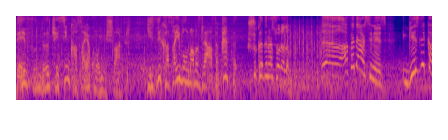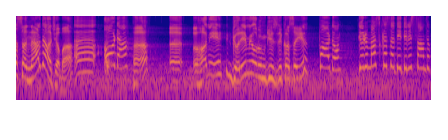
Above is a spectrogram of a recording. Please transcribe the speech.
Dev fındığı kesin kasaya koymuşlardır. Gizli kasayı bulmamız lazım. Şu kadına soralım. Ee, affedersiniz. Gizli kasa nerede acaba? Ee, orada. Ha? Ee, hani göremiyorum gizli kasayı. Pardon. Görünmez kasa dediniz sandım.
